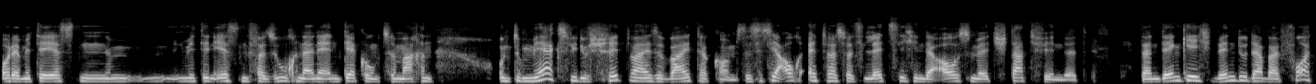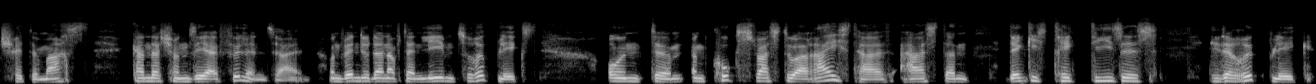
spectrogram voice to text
oder mit, der ersten, mit den ersten Versuchen eine Entdeckung zu machen. Und du merkst, wie du schrittweise weiterkommst. Das ist ja auch etwas, was letztlich in der Außenwelt stattfindet. Dann denke ich, wenn du dabei Fortschritte machst, kann das schon sehr erfüllend sein. Und wenn du dann auf dein Leben zurückblickst und, ähm, und guckst, was du erreicht hast, hast dann denke ich, trägt dieses, dieser Rückblick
